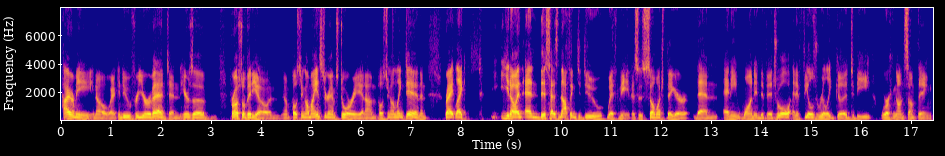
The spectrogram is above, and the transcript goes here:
hire me, you know, what I can do for your event, and here's a promotional video, and I'm posting on my Instagram story, and I'm posting on LinkedIn, and right, like you know, and, and this has nothing to do with me. This is so much bigger than any one individual. And it feels really good to be working on something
